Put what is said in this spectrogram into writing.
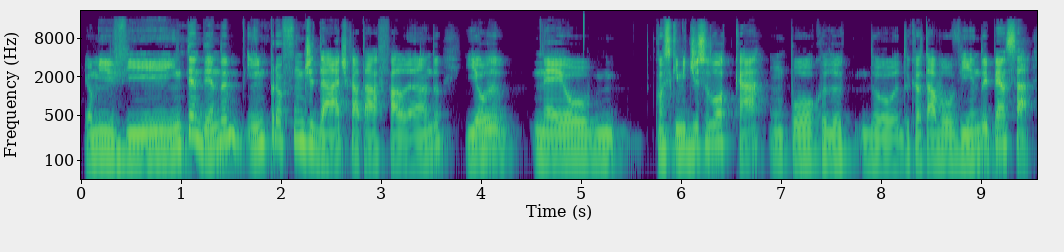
eu me vi entendendo em profundidade o que ela tava falando, e eu, né, eu consegui me deslocar um pouco do, do, do que eu estava ouvindo e pensar.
